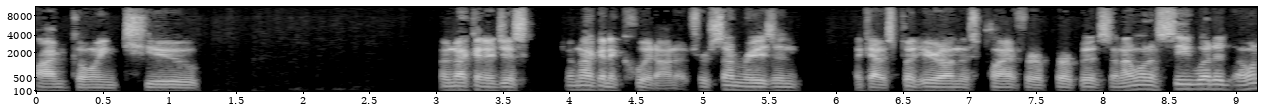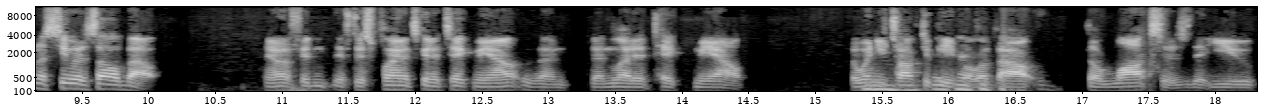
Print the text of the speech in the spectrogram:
I'm going to. I'm not going to just. I'm not going to quit on it for some reason. Like I was put here on this planet for a purpose, and I want to see what it. I want to see what it's all about. You know, if it, if this planet's going to take me out, then then let it take me out. But when you talk to people about the losses that you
